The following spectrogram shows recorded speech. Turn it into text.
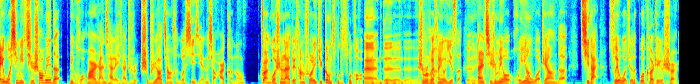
哎，我心里其实稍微的那个火花燃起来了一下，就是是不是要讲很多细节？那小孩可能转过身来对他们说了一句更粗的粗口，哎，对对对对，是不是会很有意思？对，但是其实没有回应我这样的期待，所以我觉得播客这个事儿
